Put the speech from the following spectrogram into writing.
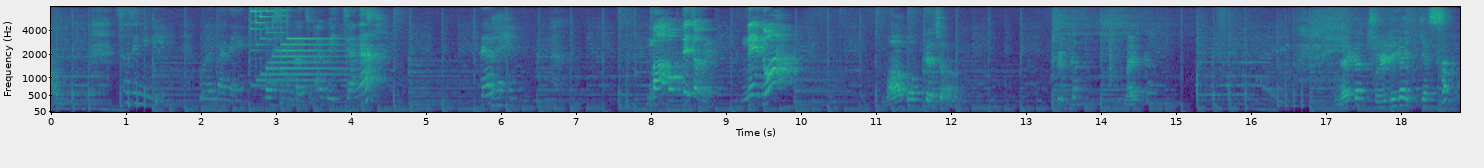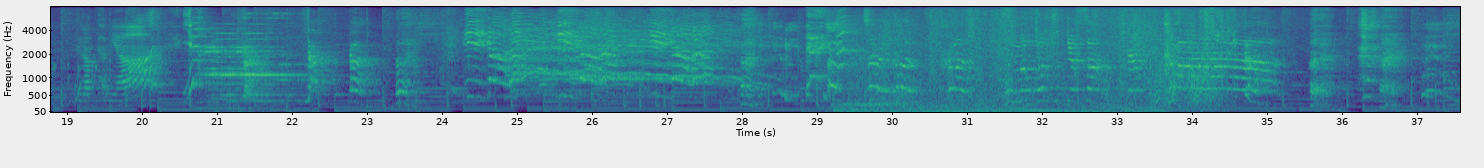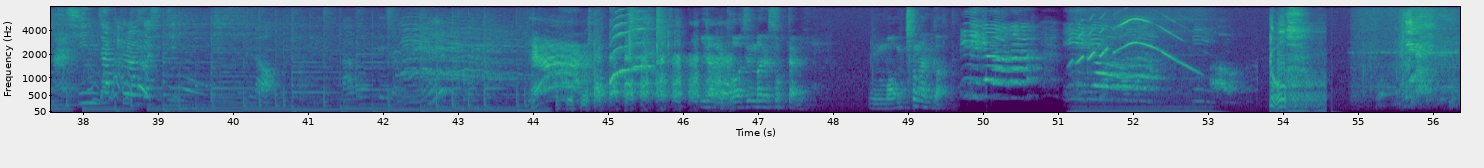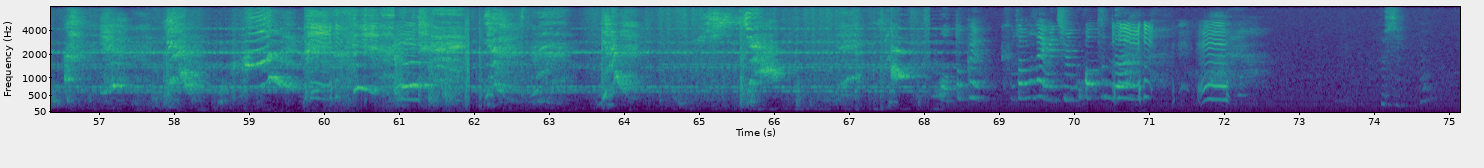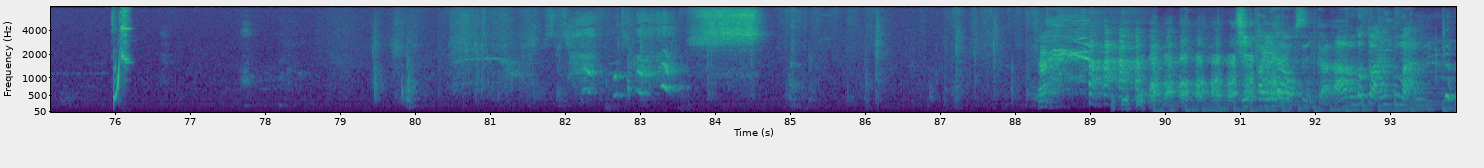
선생님이 오랜만에 멋있는 것좀 하고 있지 않아? 네 마법 대전을 내놔! 마법 대전 줄까 말까? 내가 줄 리가 있겠어? 그렇다면 야! 야! 야! 이런 거짓말을 속다니 이 멍청한 것 이겨라! 이겨라! 어 지팡이 하나 없으니까 아무것도 아니구만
